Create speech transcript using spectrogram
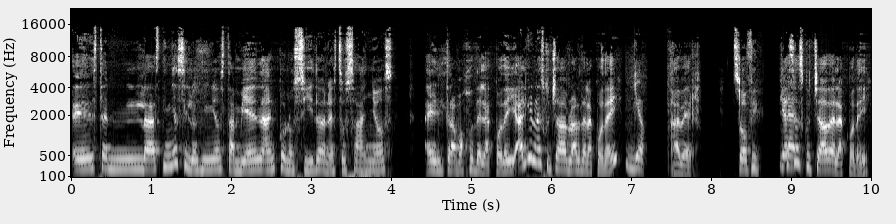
este, las niñas y los niños también han conocido en estos años el trabajo de la CODEI. ¿Alguien ha escuchado hablar de la CODEI? Yo. A ver, Sofi, ¿qué La- has escuchado de la CODEI?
